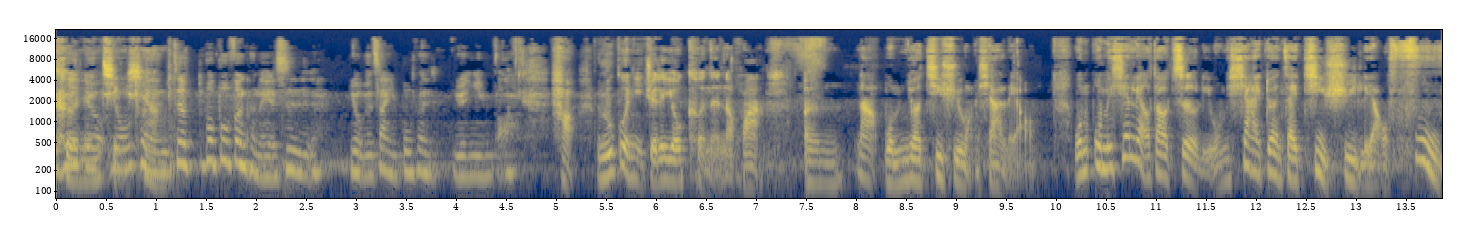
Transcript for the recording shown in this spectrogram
可能倾向？这部部分可能也是。有的占一部分原因吧。好，如果你觉得有可能的话，嗯，那我们就要继续往下聊。我们我们先聊到这里，我们下一段再继续聊复，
